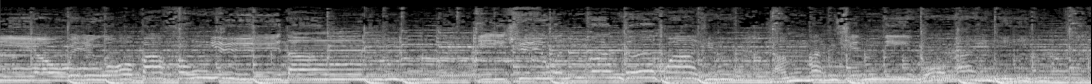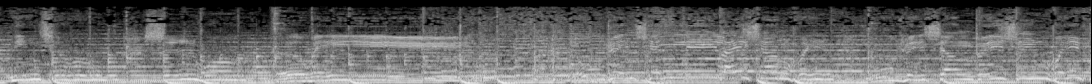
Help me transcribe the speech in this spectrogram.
你要为我把风雨挡。一句温暖的话语，浪漫甜蜜，我爱你，你就是我的唯一。有缘千里来相会，无缘相对心会飞。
